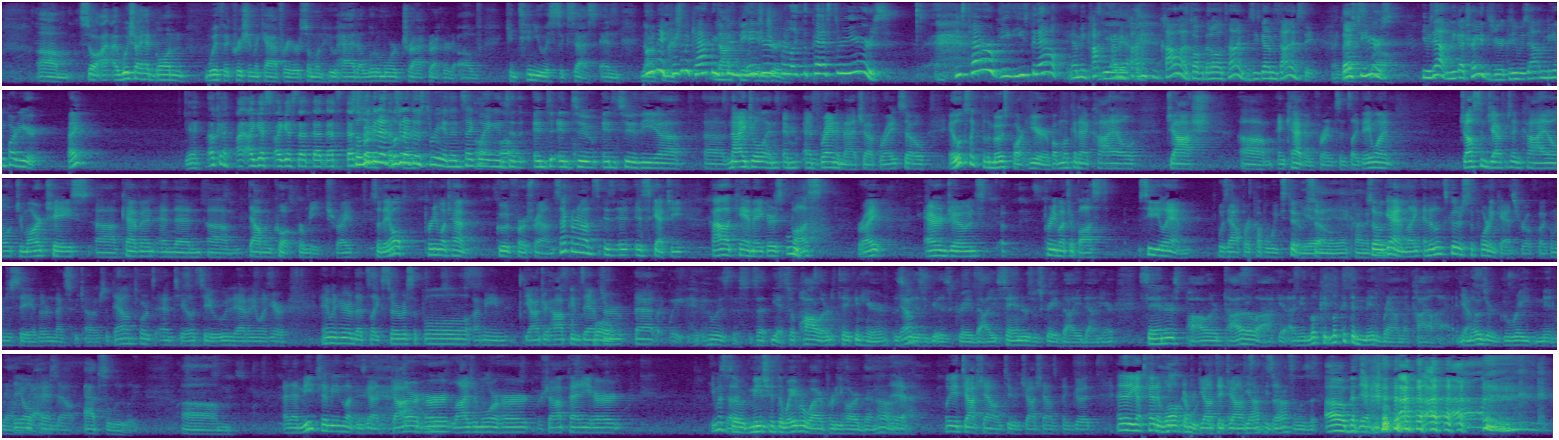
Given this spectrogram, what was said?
Um, so I, I wish I had gone with a Christian McCaffrey or someone who had a little more track record of continuous success and not What do you mean? being- Christian McCaffrey's not been being injured, for like the past three years. He's terrible. He, he's been out. I mean, Kyle, I mean, Kyle, and I talk about it all the time because he's got him in Dynasty. I Last guess, two years, well. he was out and he got traded this year because he was out in the beginning part of the year, right? Yeah. Okay. I, I guess. I guess that, that that's that's. so fair. looking at That's looking at those three and then segueing Uh, into uh. the, into into into the uh, uh, Nigel and, and and Brandon matchup, right? So it looks like for the most part here, if I'm looking at Kyle, Josh, um, and Kevin, for instance, like they went Justin Jefferson, Kyle, Ja'Marr Chase, uh, Kevin, and then um, Dalvin Cook for Meach, right? So they all pretty much have good first round. Second round is, is, is sketchy. Kyle Cam Akers, bust, right? Aaron Jones, uh, pretty much a bust. CeeDee Lamb was out for a couple weeks too. Yeah, so, yeah, kinda, so kinda. again, like, and then let's go to supporting cast real quick. Let me just see they're next to each other. So down towards end here. Let's see who did they have anyone here. Anyone here that's like serviceable? I mean, DeAndre Hopkins after Well, that. Wait, who- is this? Is that yeah? So Pollard taken here is, Yeah. is, a, is great value. Sanders was great value down here. Sanders, Pollard, Tyler Lockett. I mean, look at look at the mid round that Kyle had. I mean, Yeah. those are great mid round. They all grabs. panned out. Absolutely. Um, And then Meach, I mean, like he's got Goddard hurt, Elijah Moore hurt, Rashad Penny hurt. He must so have. Meach hit the waiver wire pretty hard then, huh? Yeah. Well, you had Josh Allen too. Josh Allen's been good. And then he got Kenneth Walker for Diontae Johnson. Diontae so. Johnson was it? Oh, that's Yeah.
